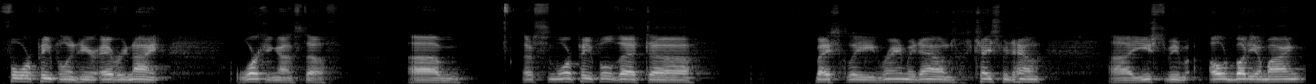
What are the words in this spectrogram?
four people in here every night working on stuff. Um, there's some more people that uh, basically ran me down, chased me down. Uh, used to be an old buddy of mine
